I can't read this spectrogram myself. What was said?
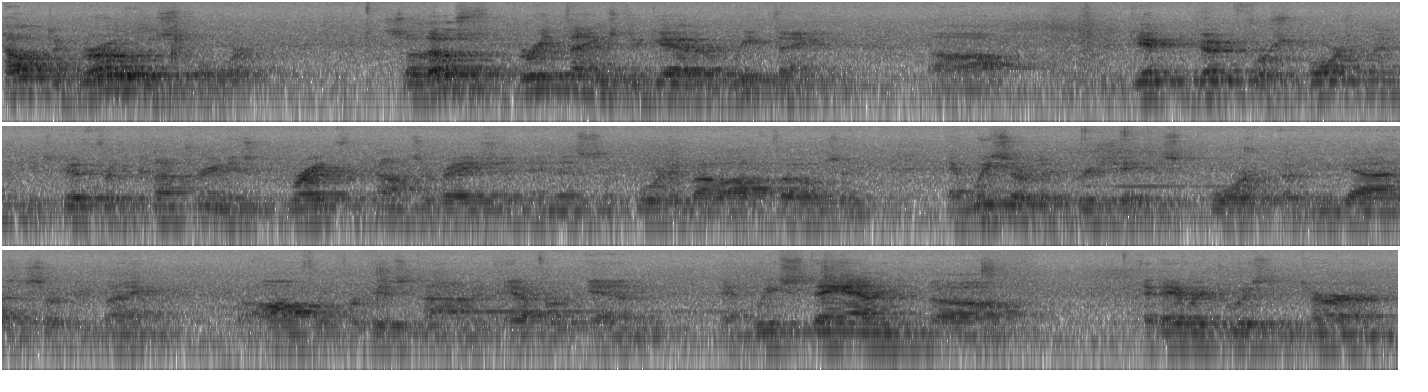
help to grow the sport. So those three things together, we think, uh, It's good- for sportsmen, it's good for the country, and it's great for conservation, and it's supported by a lot of folks. And and we certainly appreciate the support of you guys, and certainly thank the author for his time and effort. And and we stand uh, at every twist and turn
